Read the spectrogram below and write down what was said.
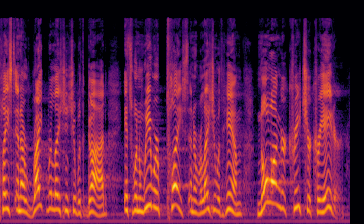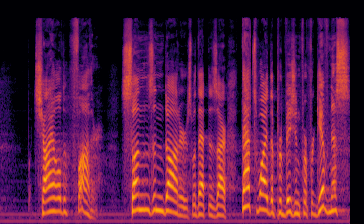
placed in a right relationship with God, it's when we were placed in a relationship with Him, no longer creature creator, but child father, sons and daughters with that desire. That's why the provision for forgiveness.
